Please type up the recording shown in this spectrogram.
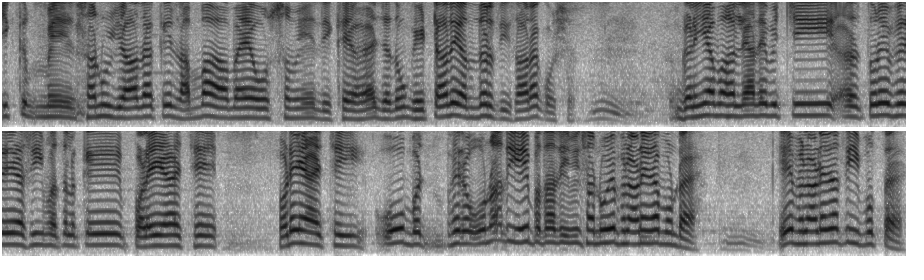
ਇੱਕ ਮੈਂ ਸਾਨੂੰ ਯਾਦ ਆ ਕਿ ਨਾਭਾ ਮੈਂ ਉਸ ਸਮੇਂ ਦੇਖਿਆ ਹੋਇਆ ਜਦੋਂ ਗੇਟਾਂ ਦੇ ਅੰਦਰ ਸੀ ਸਾਰਾ ਕੁਝ ਗਲੀਆਂ ਮਹੱਲਿਆਂ ਦੇ ਵਿੱਚ ਹੀ ਤੁਰੇ ਫਿਰੇ ਅਸੀਂ ਮਤਲਬ ਕਿ ਪਲੇ ਆ ਇੱਥੇ ਪੜ੍ਹੇ ਆ ਇੱਥੇ ਹੀ। ਉਹ ਫਿਰ ਉਹਨਾਂ ਦੀ ਇਹ ਪਤਾ ਸੀ ਵੀ ਸਾਨੂੰ ਇਹ ਫਲਾਣੇ ਦਾ ਮੁੰਡਾ ਹੈ। ਇਹ ਫਲਾਣੇ ਦਾ ਧੀ ਪੁੱਤ ਹੈ।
